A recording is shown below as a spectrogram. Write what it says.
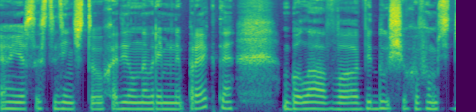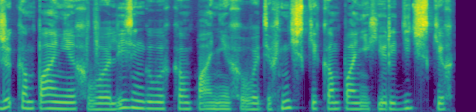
Э, я со студенчества выходила на временные проекты, была в ведущих FMCG-компаниях, в лизинговых компаниях, в технических компаниях, юридических.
